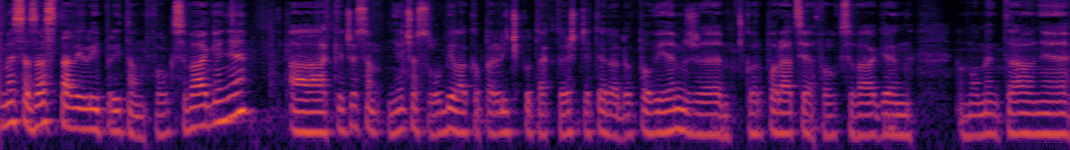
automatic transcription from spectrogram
Sme sa zastavili pri tom Volkswagene a keďže som niečo slúbil ako perličku, tak to ešte teda dopoviem, že korporácia Volkswagen momentálne e,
